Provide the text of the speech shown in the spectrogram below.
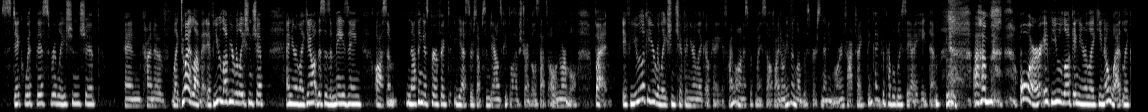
stick with this relationship? And kind of like, do I love it? If you love your relationship and you're like, you know what, this is amazing, awesome. Nothing is perfect. Yes, there's ups and downs. People have struggles. That's all normal. But if you look at your relationship and you're like, okay, if I'm honest with myself, I don't even love this person anymore. In fact, I think I could probably say I hate them. um, or if you look and you're like, you know what, like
